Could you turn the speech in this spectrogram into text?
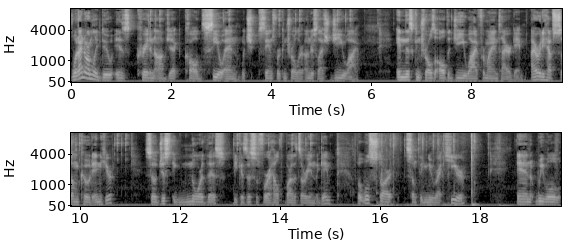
What I normally do is create an object called con, which stands for controller, under slash GUI. And this controls all the GUI for my entire game. I already have some code in here, so just ignore this because this is for a health bar that's already in the game. But we'll start something new right here, and we will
